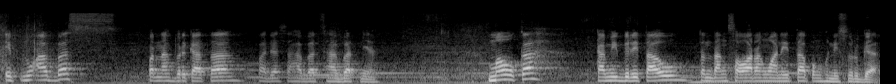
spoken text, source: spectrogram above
Ibnu Abbas pernah berkata pada sahabat-sahabatnya, "Maukah kami beritahu tentang seorang wanita penghuni surga?"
